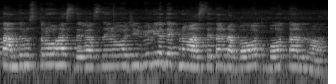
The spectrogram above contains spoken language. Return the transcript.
ਤੰਦਰੁਸਤ ਰਹੋ, ਹੱਸਦੇ ਵਸਦੇ ਰਹੋ ਜੀ। ਵੀਡੀਓ ਦੇਖਣ ਵਾਸਤੇ ਤੁਹਾਡਾ ਬਹੁਤ ਬਹੁਤ ਧੰਨਵਾਦ।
